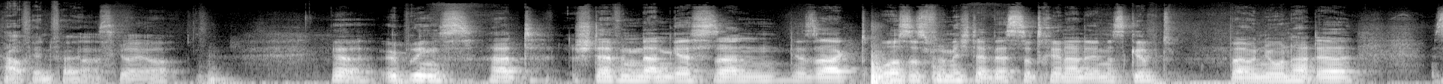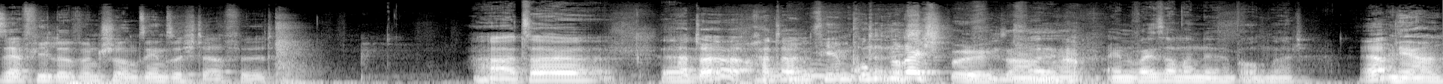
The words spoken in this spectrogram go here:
Ja, auf jeden Fall. Das ist geil, ja. Ja, übrigens hat Steffen dann gestern gesagt, Urs ist für mich der beste Trainer, den es gibt. Bei Union hat er sehr viele Wünsche und Sehnsüchte erfüllt. Hat er, äh, Hat er, hat er in vielen Punkten recht, würde ich sagen. Ne? Ein weiser Mann, der Baumgart. Ja. Ja.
